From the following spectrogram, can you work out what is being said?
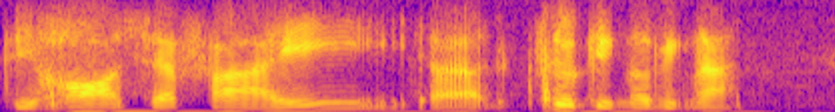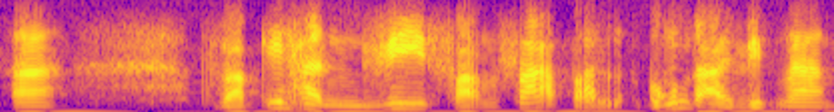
thì họ sẽ phải à, thư kiện ở Việt Nam. À, và cái hành vi phạm pháp đó, cũng tại Việt Nam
